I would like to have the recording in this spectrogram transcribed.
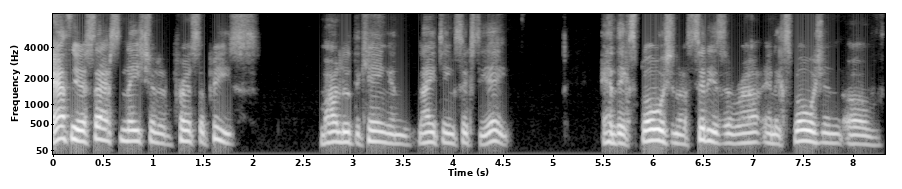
After the assassination of the Prince of Peace, Martin Luther King in 1968, and the explosion of cities around an explosion of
